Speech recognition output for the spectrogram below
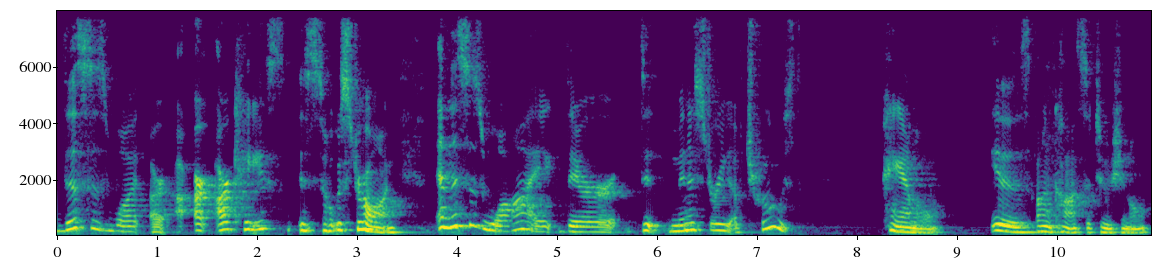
this is what our our, our case is so strong, and this is why their Ministry of Truth panel is unconstitutional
